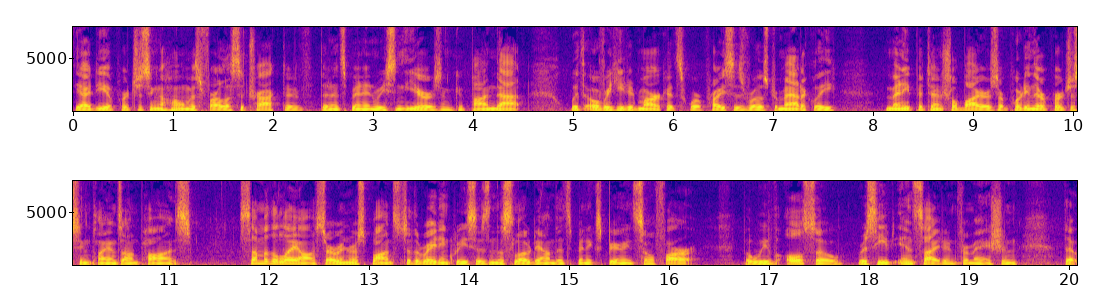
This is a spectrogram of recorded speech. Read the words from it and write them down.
the idea of purchasing a home is far less attractive than it's been in recent years, and combine that with overheated markets where prices rose dramatically, many potential buyers are putting their purchasing plans on pause. Some of the layoffs are in response to the rate increases and the slowdown that's been experienced so far, but we've also received inside information that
